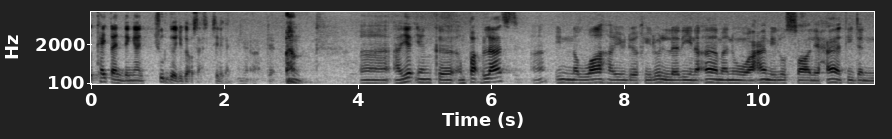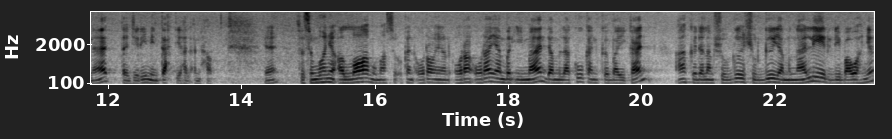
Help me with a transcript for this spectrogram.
berkaitan dengan syurga juga Ustaz. Silakan. Ya, okay. Uh, ayat yang ke-14 innallaha yudkhilul ladzina amanu wa amilus salihati jannat tajri min tahtiha al-anhar. Ya. Sesungguhnya Allah memasukkan orang yang orang-orang yang beriman dan melakukan kebaikan uh, ke dalam syurga-syurga yang mengalir di bawahnya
